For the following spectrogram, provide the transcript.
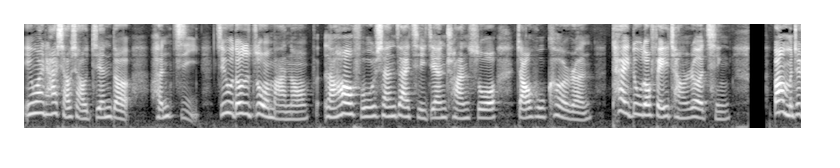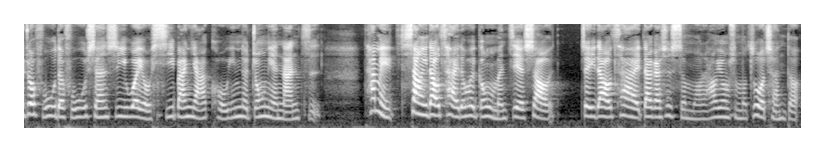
因为它小小间的，很挤，几乎都是坐满哦。然后服务生在其间穿梭，招呼客人，态度都非常热情。帮我们这桌服务的服务生是一位有西班牙口音的中年男子，他每上一道菜都会跟我们介绍这一道菜大概是什么，然后用什么做成的。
